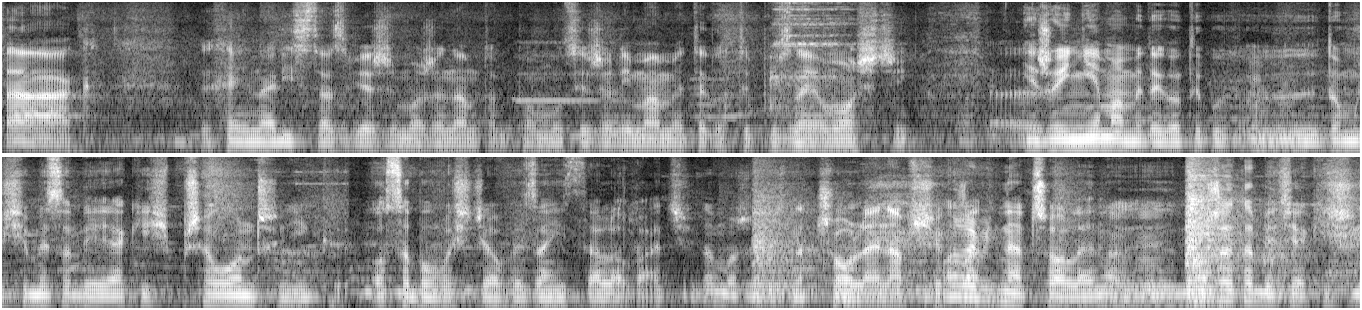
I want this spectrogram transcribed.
Tak. Hejna lista zwierzy może nam tam pomóc, jeżeli mamy tego typu znajomości. Jeżeli nie mamy tego typu, to musimy sobie jakiś przełącznik osobowościowy zainstalować. To może być na czole na przykład. Może być na czole, no, może to być jakiś e,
